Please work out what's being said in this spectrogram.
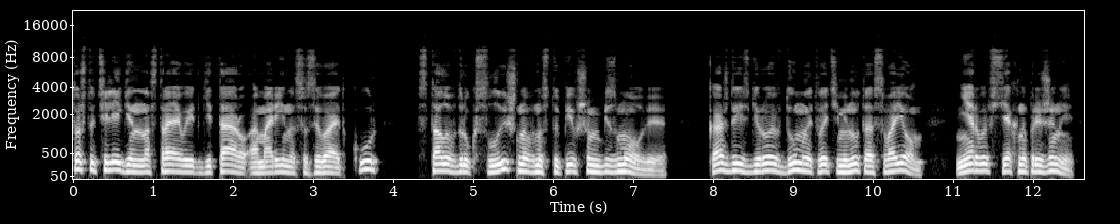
То, что Телегин настраивает гитару, а Марина созывает кур, стало вдруг слышно в наступившем безмолвии. Каждый из героев думает в эти минуты о своем, нервы всех напряжены –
